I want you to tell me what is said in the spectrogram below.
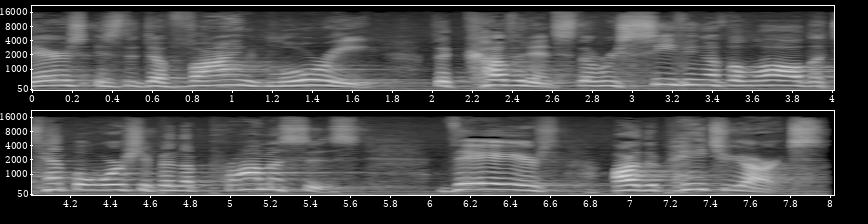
Theirs is the divine glory, the covenants, the receiving of the law, the temple worship, and the promises. Theirs are the patriarchs,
